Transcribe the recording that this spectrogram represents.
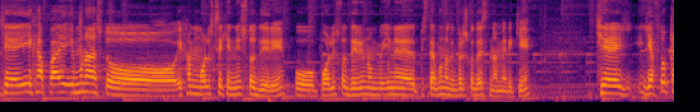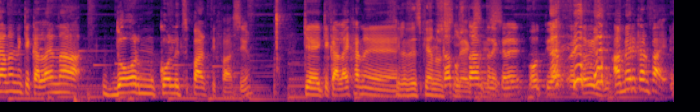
και είχα πάει, ήμουνα στο. Είχαμε μόλις ξεκινήσει στον Τυρί, που πολλοί στον Τυρί νομ- είναι, πιστεύουν ότι βρίσκονται στην Αμερική. Και γι' αυτό κάνανε και καλά ένα dorm college party φάση. Και, και καλά είχαν. Φίλε, δεν τις πιάνω Σαν τις το Star λέξεις. Trek, ρε. Ό,τι. ε, το ίδιο. American Pie.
